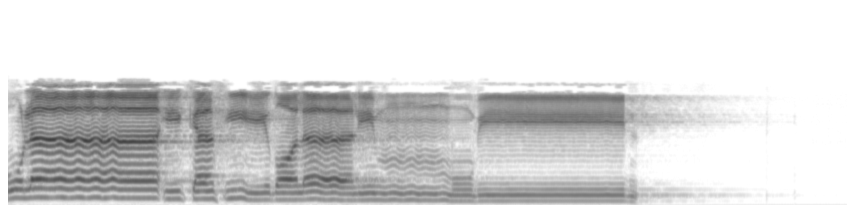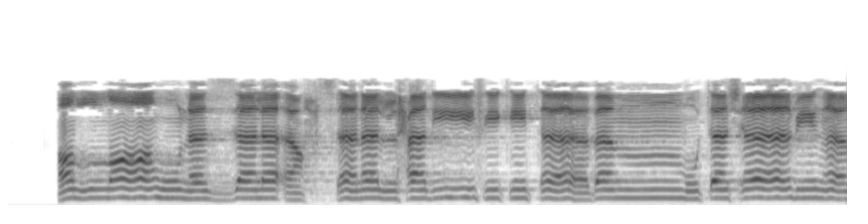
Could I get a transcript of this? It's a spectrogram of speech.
أُولَئِكَ فِي ضَلَالٍ مُبِينٍ اللَّهُ نَزَّلَ أَحْسَنَ الْحَدِيثِ كِتَابًا مُتَشَابِهًا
